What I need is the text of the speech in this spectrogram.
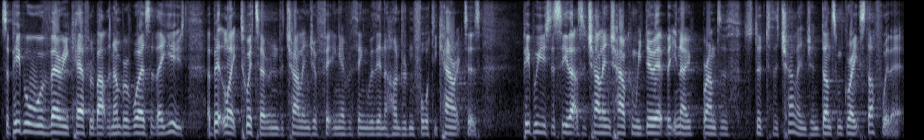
so people were very careful about the number of words that they used. A bit like Twitter and the challenge of fitting everything within 140 characters. People used to see that as a challenge. How can we do it? But you know, brands have stood to the challenge and done some great stuff with it.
